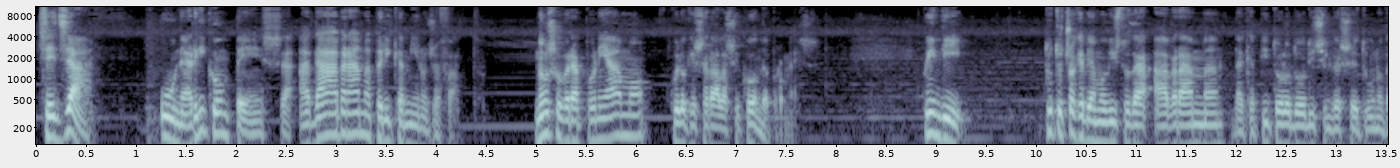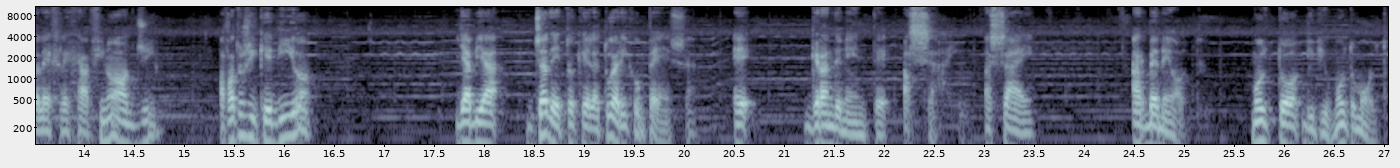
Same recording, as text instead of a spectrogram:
C'è già una ricompensa ad Abraham per il cammino già fatto. Non sovrapponiamo quello che sarà la seconda promessa. Quindi tutto ciò che abbiamo visto da Abraham, dal capitolo 12, il versetto 1, dall'Ech Lecha fino ad oggi, ha fatto sì che Dio gli abbia già detto che la tua ricompensa è grandemente assai, assai, arbemeot, molto di più, molto molto.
